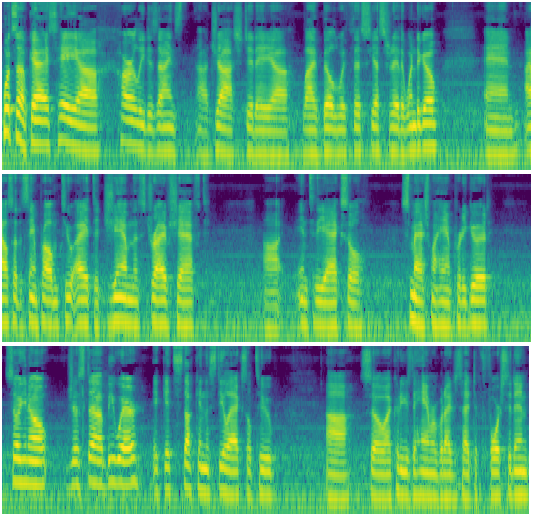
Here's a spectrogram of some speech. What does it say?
What's up, guys? Hey, uh, Harley Designs, uh, Josh did a uh, live build with this yesterday, the Wendigo, and I also had the same problem too. I had to jam this drive shaft uh, into the axle, smash my hand pretty good. So, you know, just uh, beware, it gets stuck in the steel axle tube. Uh, so I could have used a hammer, but I had to force it in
